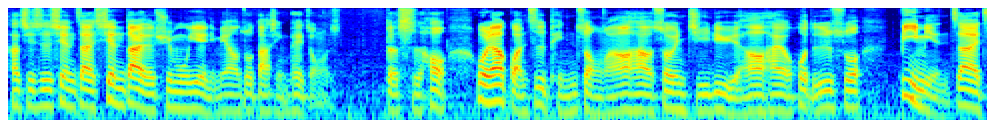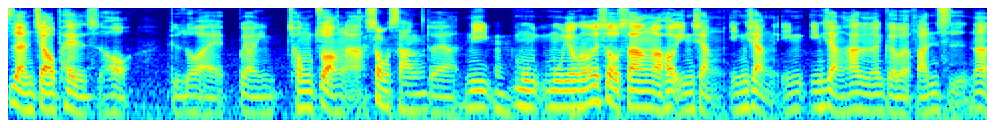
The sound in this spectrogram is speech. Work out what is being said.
它其实现在现代的畜牧业里面要做大型配种的时候，为了要管制品种，然后还有受孕几率，然后还有或者是说避免在自然交配的时候。比如说，哎、欸，不小心冲撞啦，受伤。对啊，你母母牛可能会受伤，然后影响影响影影响它的那个繁殖。那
